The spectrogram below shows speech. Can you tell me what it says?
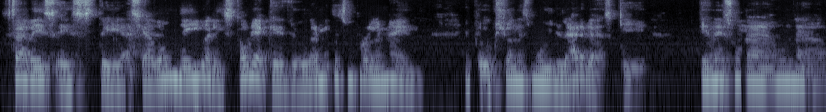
sabes este, hacia dónde iba la historia, que regularmente es un problema en, en producciones muy largas, que tienes una, una...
